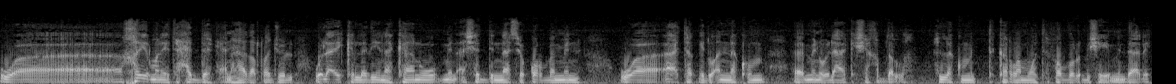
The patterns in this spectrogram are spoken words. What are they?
وخير من يتحدث عن هذا الرجل. أولئك الذين كانوا من أشد الناس قربا منه وأعتقد أنكم من أولئك شيخ عبد الله. هل لكم تكرموا وتفضلوا بشيء من ذلك؟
